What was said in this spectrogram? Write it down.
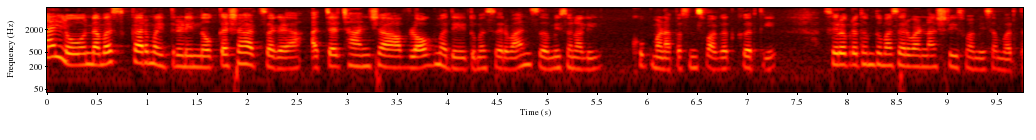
हॅलो नमस्कार मैत्रिणींनो कशा आहात सगळ्या? आजच्या छानशा व्लॉगमध्ये तुम्हा सर्वांचं मी सोनाली. खूप मनापासून स्वागत करते. सर्वप्रथम तुम्हा सर्वांना श्री स्वामी समर्थ.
